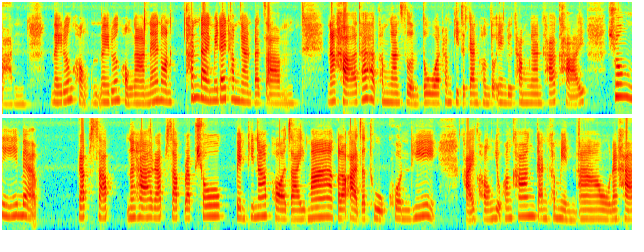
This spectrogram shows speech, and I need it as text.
าร ในเรื่องของในเรื่องของงานแน่นอน ท่านใดไม่ได้ทำงานประจำนะคะ ถ้าหากทำงานส่วนตัวทำกิจการของตัวเองหรือทำงานค้าขาย ช่วงนี้แบบรับทรัพย์ นะคะ รับทรัพย์รับโชคเป็นที่น่าพอใจมาก แล้วอาจจะถูกคนที่ขายของอยู่ข้างๆ กันคอมเมนต์เอานะคะ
